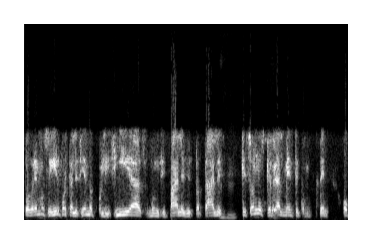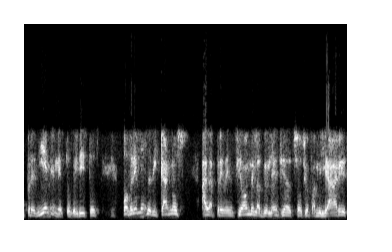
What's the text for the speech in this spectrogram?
podremos seguir fortaleciendo policías municipales y estatales, que son los que realmente combaten o previenen estos delitos. Podremos dedicarnos a la prevención de las violencias sociofamiliares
